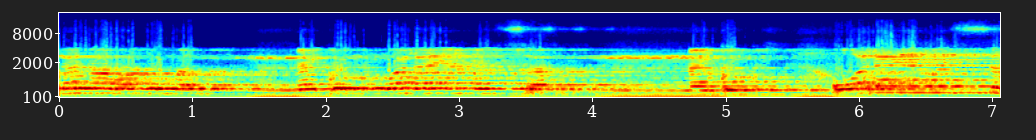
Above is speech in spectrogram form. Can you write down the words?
لنرجمنكم وليمسنكم وليمسنكم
